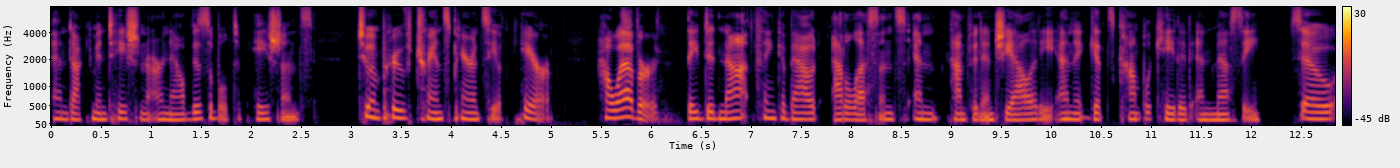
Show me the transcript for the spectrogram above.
and documentation are now visible to patients to improve transparency of care. However, they did not think about adolescence and confidentiality, and it gets complicated and messy. So,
